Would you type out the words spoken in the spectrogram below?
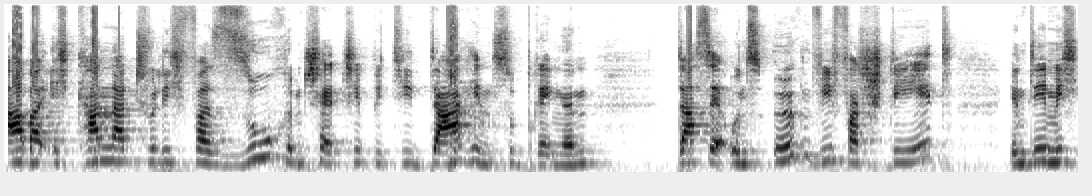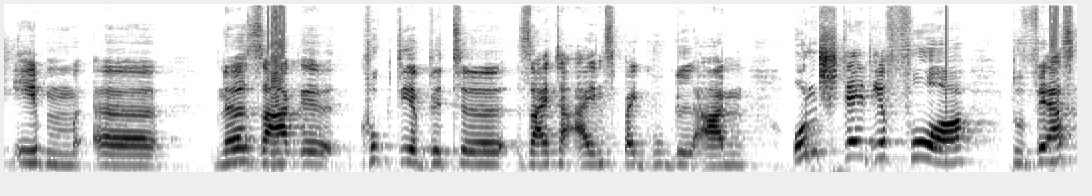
Aber ich kann natürlich versuchen, ChatGPT dahin zu bringen, dass er uns irgendwie versteht, indem ich eben äh, ne, sage, guck dir bitte Seite 1 bei Google an und stell dir vor, du wärst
